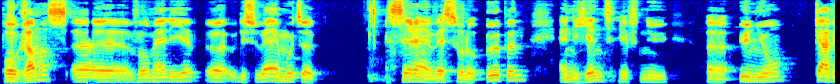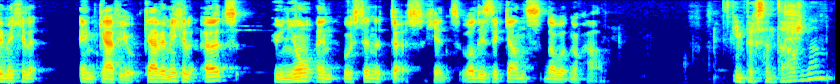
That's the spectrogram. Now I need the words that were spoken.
programma's uh, voor mij liggen. Uh, dus wij moeten Serrain, Westerlo, Eupen. En Gent heeft nu uh, Union, KV Mechelen en KVO. KV Mechelen uit, Union en Oostende thuis, Gent. Wat is de kans dat we het nog halen? In percentage dan?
